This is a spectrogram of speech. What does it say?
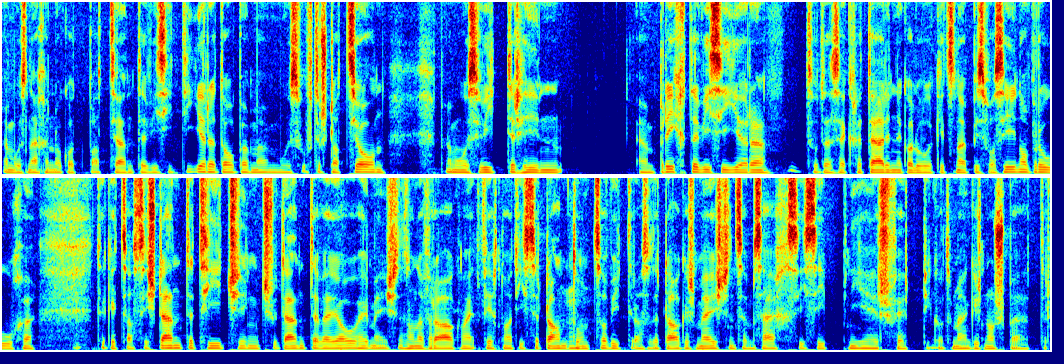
Man muss nachher noch die Patienten visitieren oben, man muss auf der Station, man muss weiterhin Berichte visieren, zu den Sekretärinnen schauen, gibt es noch etwas, was sie noch brauchen. Dann gibt es Assistenten-Teaching, die Studenten wollen auch, haben meistens noch eine Frage, man hat vielleicht noch einen Dissertant Mhm. und so weiter. Also der Tag ist meistens um 6, 7 erst fertig oder manchmal noch später.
